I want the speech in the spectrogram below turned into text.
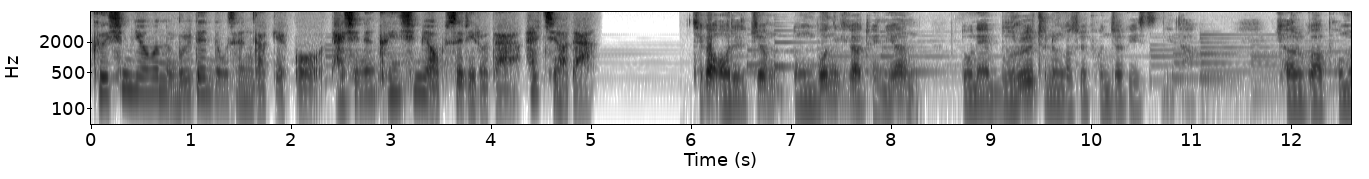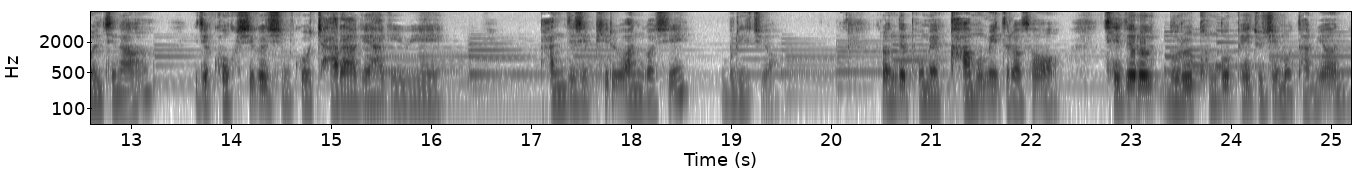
그 심령은 물된 동산 같겠고 다시는 근심이 없으리로다 할지어다. 제가 어릴 적 농번기가 되면 논에 물을 주는 것을 본 적이 있습니다. 겨울과 봄을 지나 이제 곡식을 심고 자라게 하기 위해 반드시 필요한 것이 물이죠. 그런데 봄에 가뭄이 들어서 제대로 물을 공급해 주지 못하면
